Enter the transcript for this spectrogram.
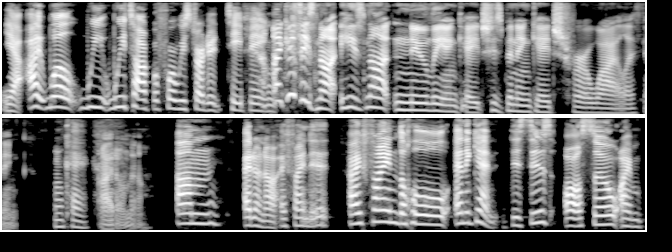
Yeah. I well, we we talked before we started taping. I guess he's not he's not newly engaged. He's been engaged for a while, I think. Okay. I don't know. Um I don't know. I find it I find the whole and again, this is also I'm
